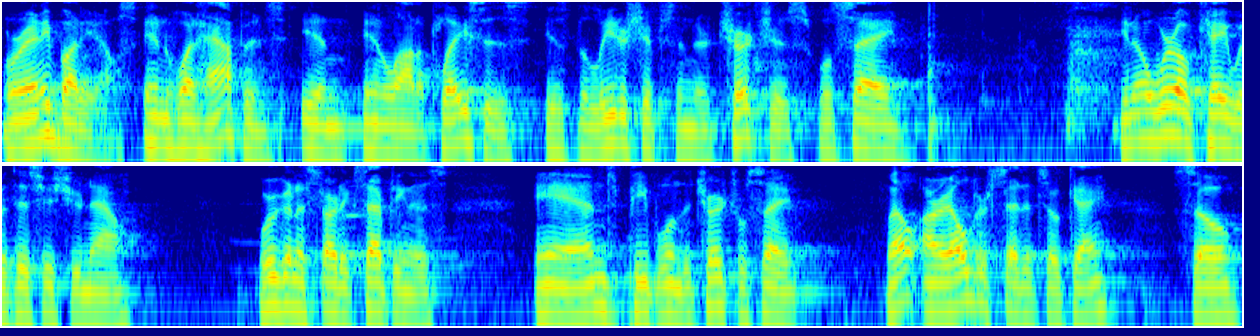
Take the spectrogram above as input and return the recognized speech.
or anybody else. And what happens in, in a lot of places is the leaderships in their churches will say, you know, we're okay with this issue now. We're going to start accepting this. And people in the church will say, well, our elders said it's okay, so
